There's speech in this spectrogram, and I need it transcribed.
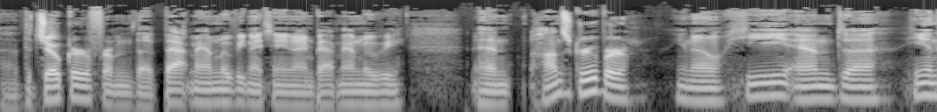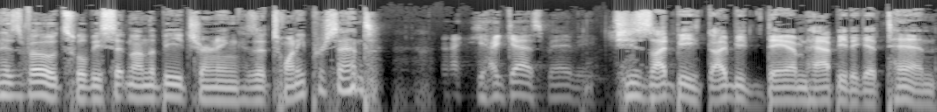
uh, the Joker from the Batman movie, 1989 Batman movie. And Hans Gruber, you know, he and uh, he and his votes will be sitting on the beach earning is it 20%? I guess maybe. Jesus, I'd be I'd be damned happy to get 10.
